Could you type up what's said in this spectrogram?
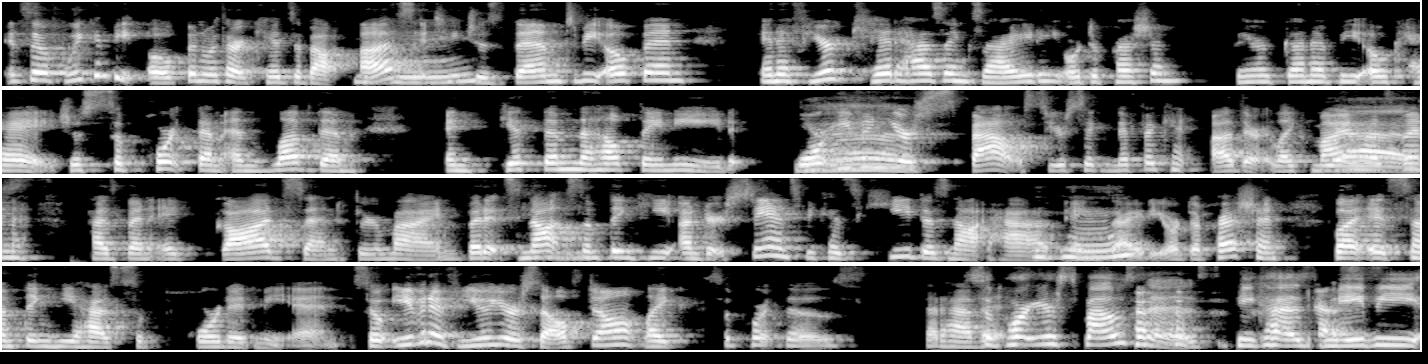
and so if we can be open with our kids about us it Mhm. teaches them to be open and if your kid has anxiety or depression they're gonna be okay just support them and love them and get them the help they need or even your spouse your significant other like my Yes. husband has been a godsend through mine, but it's not Mhm. something he understands because he does not have Mhm. anxiety or depression, but it's something he has supported me in. So even if you yourself don't, like support those that have support your spouses because Yes. maybe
